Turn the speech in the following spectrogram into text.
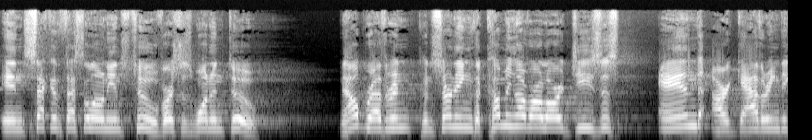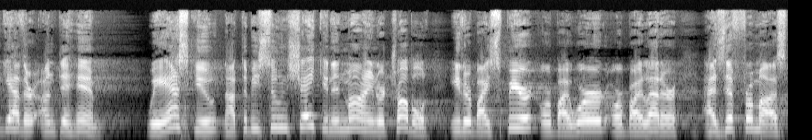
in 2 Thessalonians 2, verses 1 and 2, Now, brethren, concerning the coming of our Lord Jesus and our gathering together unto him, we ask you not to be soon shaken in mind or troubled, either by spirit or by word or by letter, as if from us,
